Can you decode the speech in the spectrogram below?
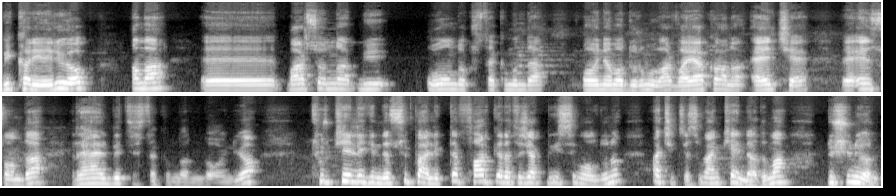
bir kariyeri yok ama e, Barcelona bir U19 takımında oynama durumu var. Vallecano, Elche ve en sonda Real Betis takımlarında oynuyor. Türkiye Ligi'nde Süper Lig'de fark yaratacak bir isim olduğunu açıkçası ben kendi adıma düşünüyorum.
